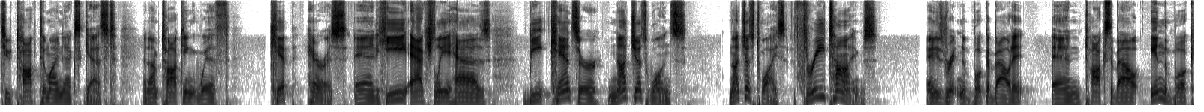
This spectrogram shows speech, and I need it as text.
to talk to my next guest. And I'm talking with Kipp Harris. And he actually has beat cancer not just once, not just twice, three times. And he's written a book about it and talks about in the book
